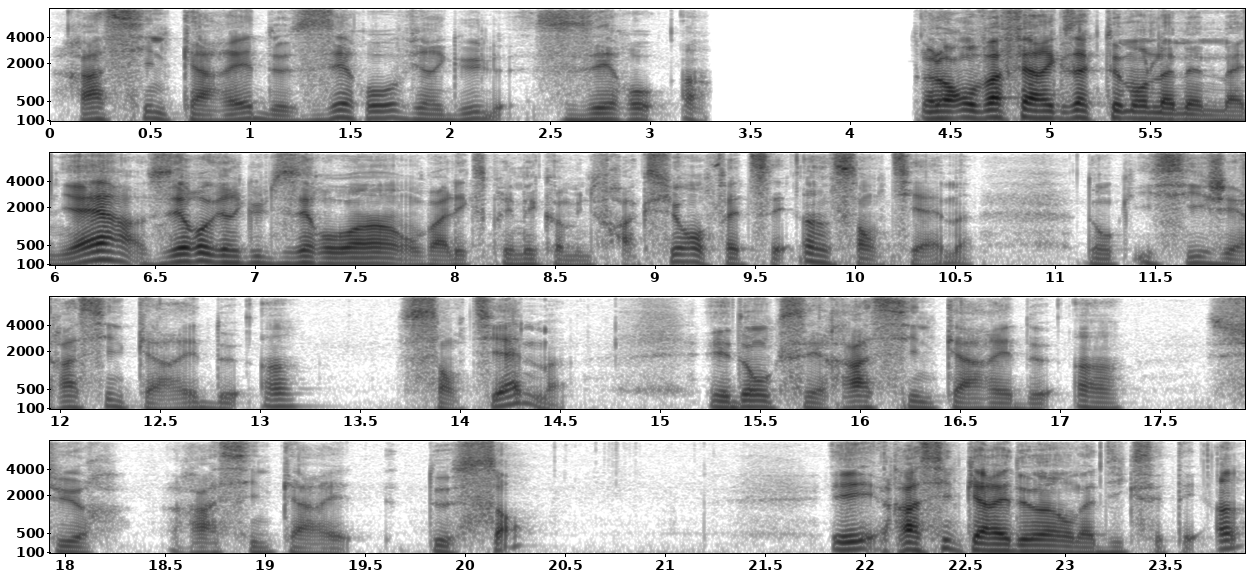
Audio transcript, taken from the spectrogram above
racine carrée de 0,01. Alors on va faire exactement de la même manière. 0,01, on va l'exprimer comme une fraction. En fait, c'est 1 centième. Donc ici, j'ai racine carrée de 1 centième. Et donc, c'est racine carrée de 1 sur racine carrée de 100. Et racine carrée de 1, on a dit que c'était 1.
